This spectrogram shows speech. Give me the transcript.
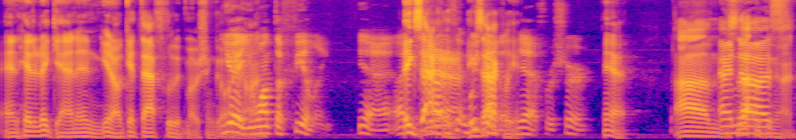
and hit it again, and you know get that fluid motion going. Yeah, you on. want the feeling. Yeah, I- Exactly, I think we exactly. Yeah, for sure. yeah. Um, And, so uh, would be s- mine.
